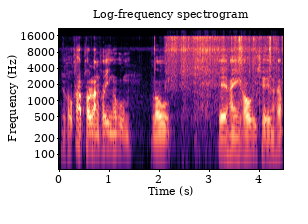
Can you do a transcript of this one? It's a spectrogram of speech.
เดี๋ยวเขาคาบเขารังเขาเองครับผม เราแค่ให้เขาเฉยนะครับ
